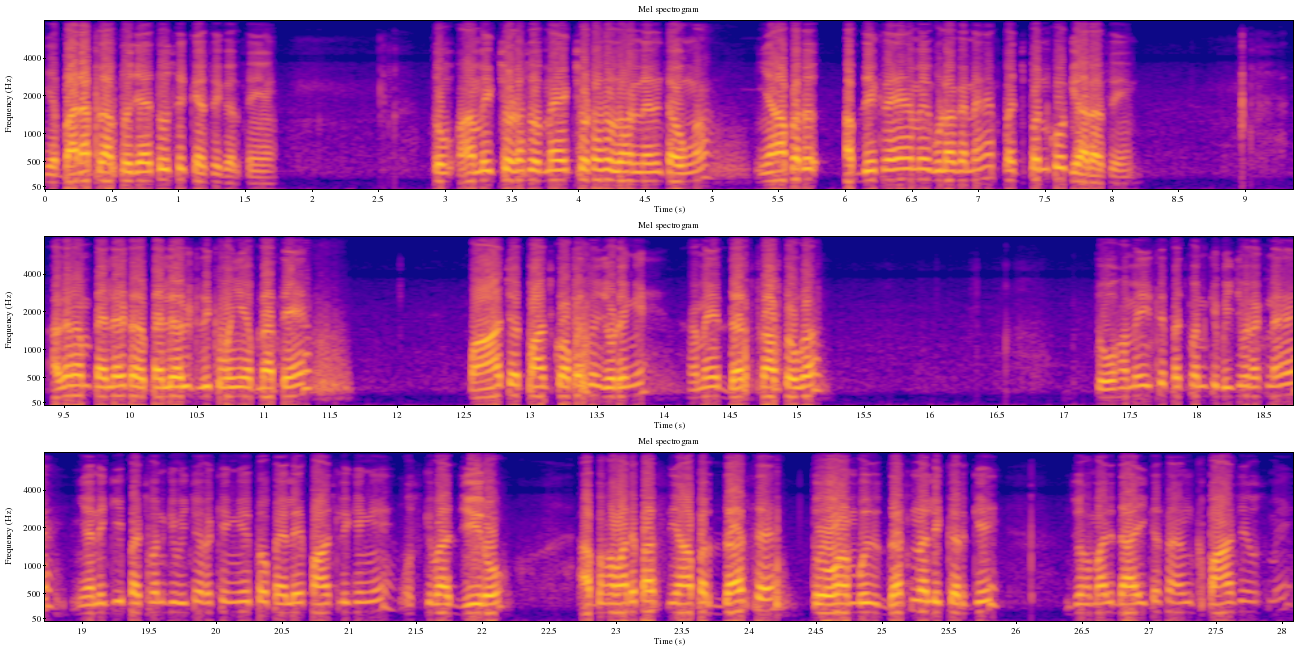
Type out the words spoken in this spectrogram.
या बारह प्राप्त हो जाए तो उसे कैसे करते हैं? तो हम एक छोटा सा, मैं एक छोटा सा उदाहरण लेना चाहूँगा। यहाँ पर अब देख रहे हैं, हमें गुणा करना है पचपन को ग्यारह से। अगर हम पहले पहले वाली ट्रिक वही अपनाते हैं। पाँच और पाँच को आपस में जोड़ेंगे। हमें दस प्राप्त होगा। तो हमें इसे पचपन के बीच में रखना है। यानी कि पचपन के बीच में रखेंगे तो पहले पाँच लिखेंगे, उसके बाद ज़ीरो। अब हमारे पास यहाँ पर दस है तो हम उस दस न लिख करके जो हमारी दाई का अंक पाँच है, उसमें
